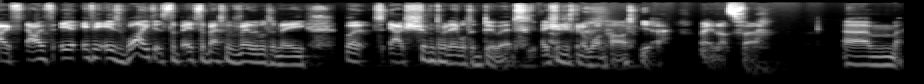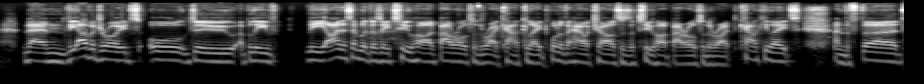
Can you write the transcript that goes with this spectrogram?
I've, I've if it is white, it's the it's the best move available to me, but I shouldn't have been able to do it. It should have just been a one hard. yeah. Mean that's fair. Um, then the other droids all do, I believe, the Iron Assembler does a two hard barrel roll to the right, calculate. One of the Haor Challs does a two hard barrel to the right, calculate, and the third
